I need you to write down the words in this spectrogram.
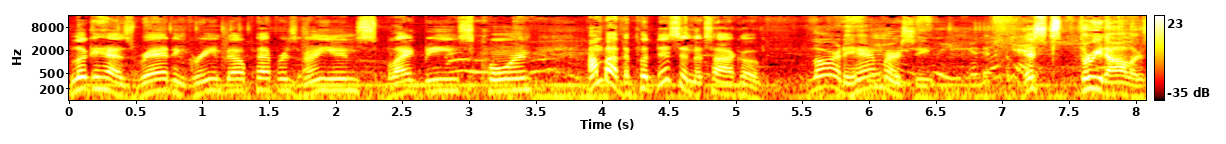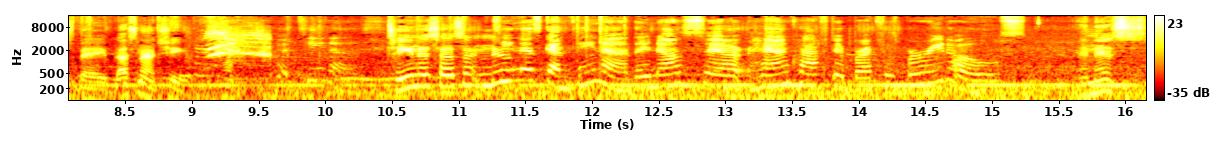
Look, it has red and green bell peppers, onions, black beans, corn. I'm about to put this in the taco. Lordy, have mercy. And look at It's three dollars, babe. That's not cheap. Tina's. Tina's has something new, Tina's Cantina. They now sell handcrafted breakfast burritos. And this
